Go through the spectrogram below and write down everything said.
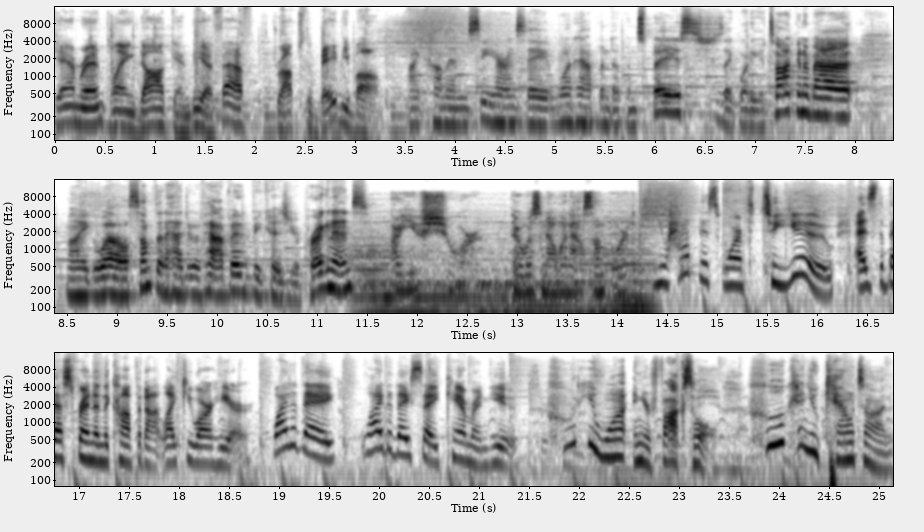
Camryn, playing Doc and BFF, drops the baby bomb. I come and see her and say, What happened up in space? She's like, What are you talking about? I'm like, Well, something had to have happened because you're pregnant. Are you sure there was no one else on board? You have this warmth to you as the best friend and the confidant like you are here. Why do they why do they say Camryn you? Who do you want in your foxhole? Who can you count on?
